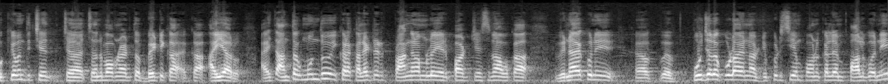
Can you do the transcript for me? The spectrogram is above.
ముఖ్యమంత్రి చంద్రబాబు నాయుడుతో భేటీ అయ్యారు. అయితే అంతకుముందు ఇక్కడ కలెక్టరేట్ ప్రాంగణంలో ఏర్పాటు చేసిన ఒక వినాయకుని పూజలో కూడా ఆయన డిప్యూటీ సీఎం పవన్ కళ్యాణ్ పాల్గొని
